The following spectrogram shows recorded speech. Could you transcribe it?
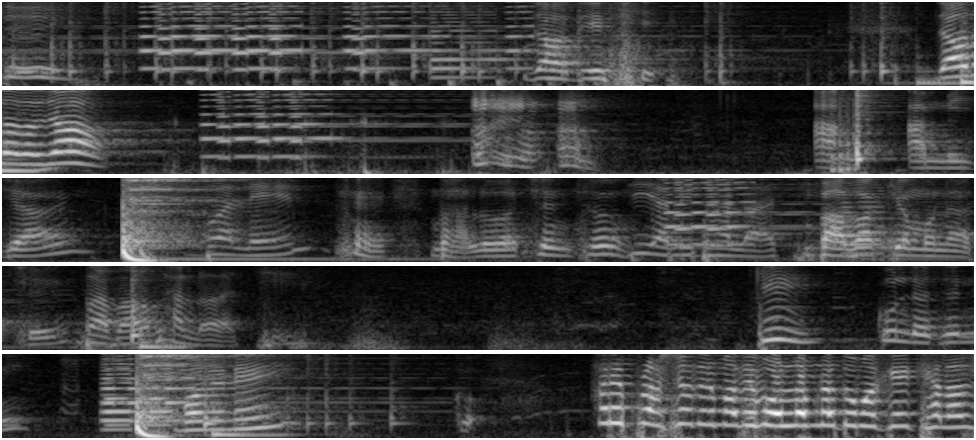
দে। যাও দিয়েছি। যাও দাদা যাও। আমি যাই। বলেন। হ্যাঁ, ভালো আছেন তো? জি আমি ভালো আছি। বাবা কেমন আছে? বাবাও ভালো আছে। কি? কোনটা জানি? মনে নেই? আরে প্রাসাদের মাঝে বললাম না তোমাকে খেলার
